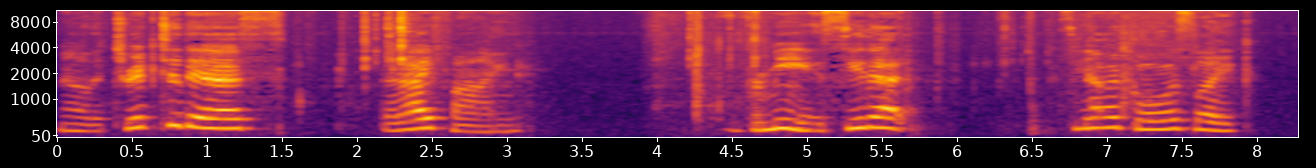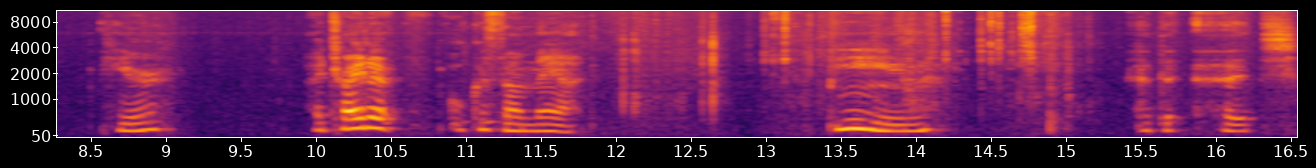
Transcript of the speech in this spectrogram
Now the trick to this that I find for me see that see how it goes like here? I try to focus on that. Being at the edge.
